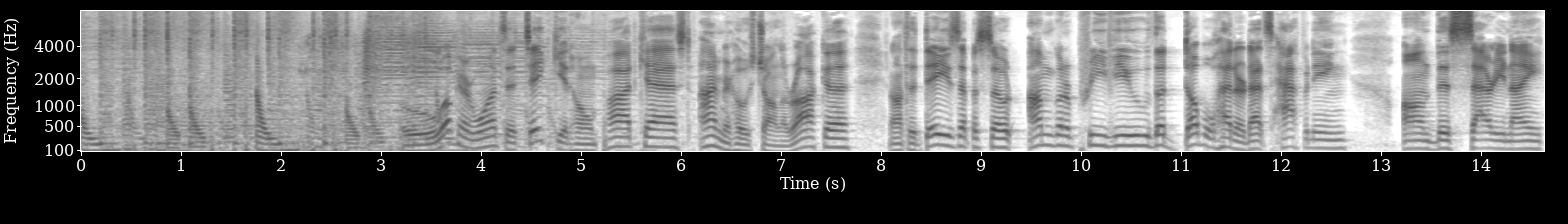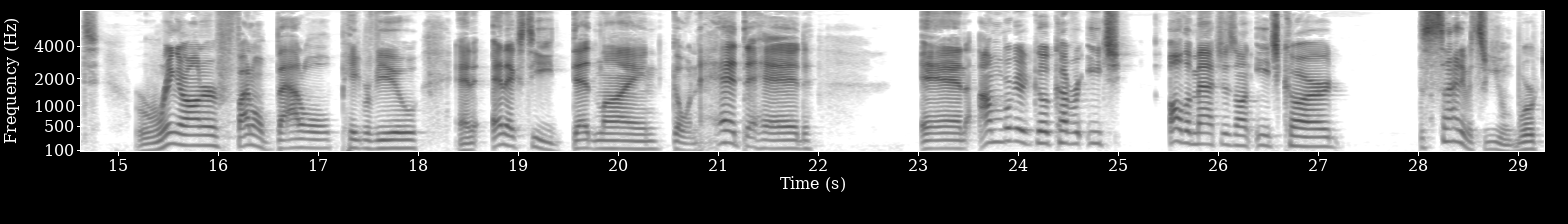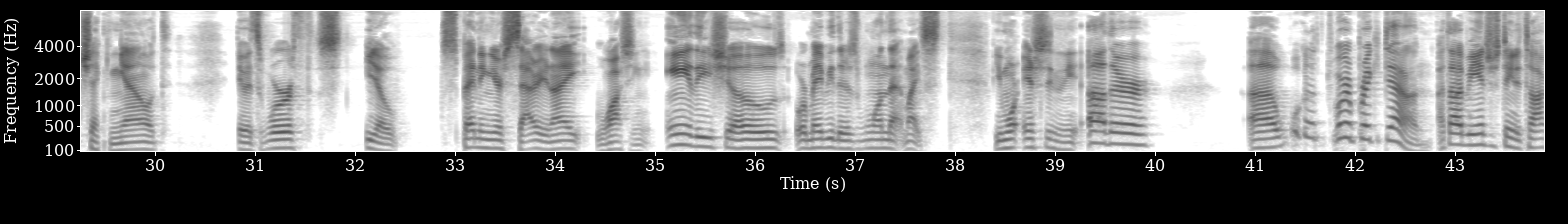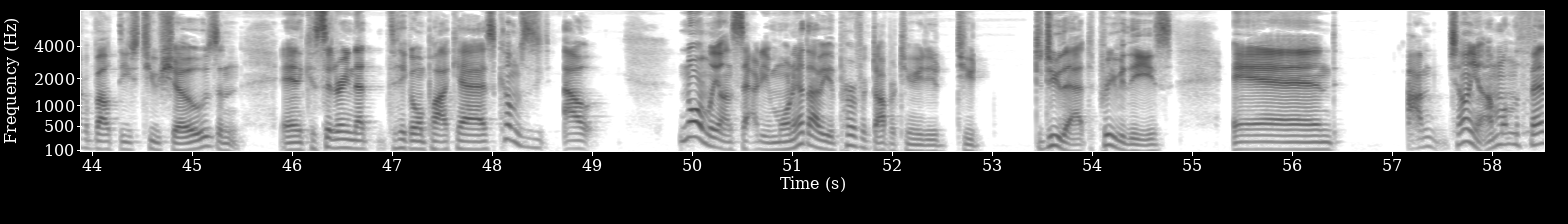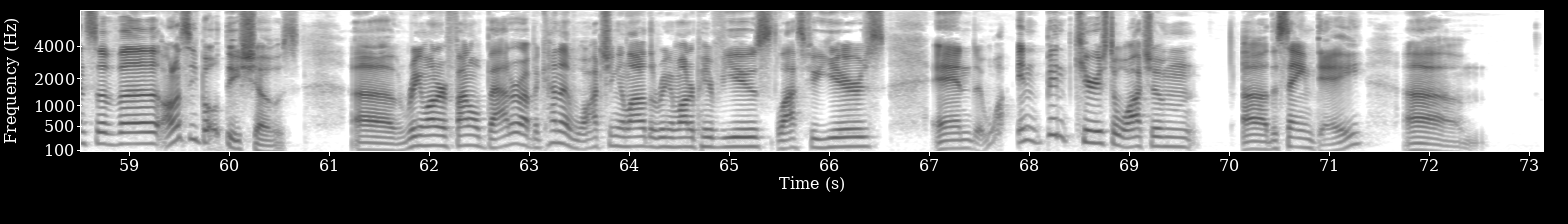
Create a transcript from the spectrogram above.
Welcome everyone to Take It Home podcast. I'm your host John LaRocca, and on today's episode, I'm going to preview the doubleheader that's happening on this Saturday night. Ring of Honor Final Battle pay per view and NXT Deadline going head to head, and I'm we're gonna go cover each all the matches on each card, decide if it's even worth checking out, if it's worth you know spending your Saturday night watching any of these shows, or maybe there's one that might be more interesting than the other. Uh, we're gonna we're gonna break it down. I thought it'd be interesting to talk about these two shows, and and considering that the Take Home podcast comes out normally on Saturday morning, I thought it'd be a perfect opportunity to to do that to preview these. And I'm telling you, I'm on the fence of uh, honestly both these shows. Uh, Ring of Honor Final Battle. I've been kind of watching a lot of the Ring of Honor pay per views the last few years, and, and been curious to watch them uh, the same day. Um,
